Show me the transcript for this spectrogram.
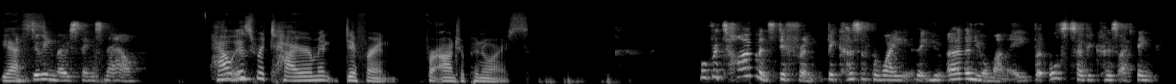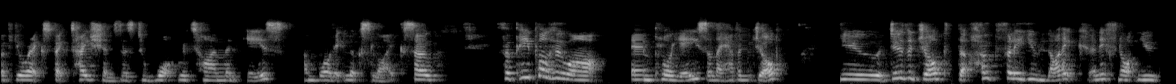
yes. and doing those things now. How mm-hmm. is retirement different for entrepreneurs? Well, retirement's different because of the way that you earn your money, but also because I think of your expectations as to what retirement is and what it looks like. So, for people who are employees and they have a job, you do the job that hopefully you like, and if not, you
